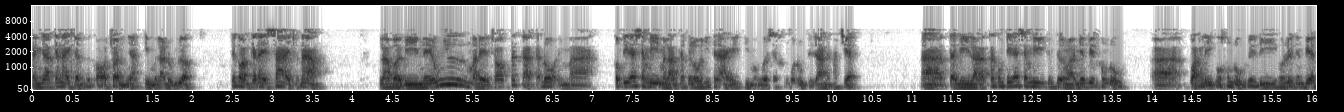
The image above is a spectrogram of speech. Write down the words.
Thành ra cái này cần phải có chuẩn nhá thì mới là đúng được. Thế còn cái này sai ở chỗ nào? Là bởi vì nếu như mà để cho tất cả các đội mà công ty SME mà làm theo cái lối như thế này thì mọi người sẽ không có đủ thời gian để phát triển à tại vì là các công ty SME thường thường là nhân viên không đủ à, quản lý cũng không đủ để đi huấn luyện nhân viên.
